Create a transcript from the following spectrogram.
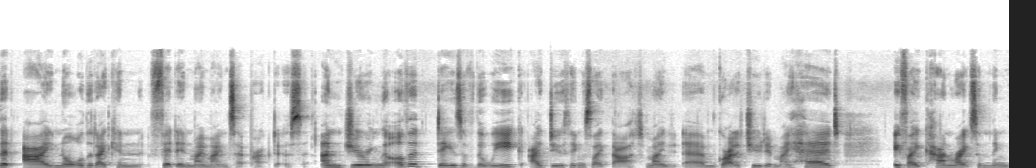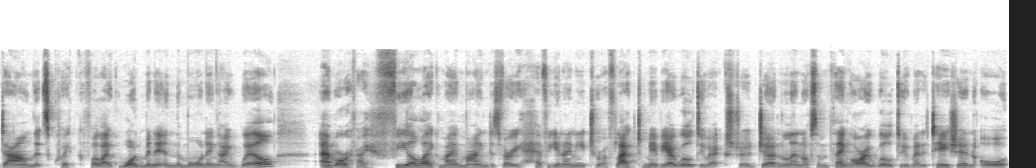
that I know that I can fit in my mindset practice. And during the other days of the week, I do things like that. My um, gratitude in my head. If I can write something down that's quick for like one minute in the morning, I will. Um, or if I feel like my mind is very heavy and I need to reflect, maybe I will do extra journaling or something, or I will do meditation, or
